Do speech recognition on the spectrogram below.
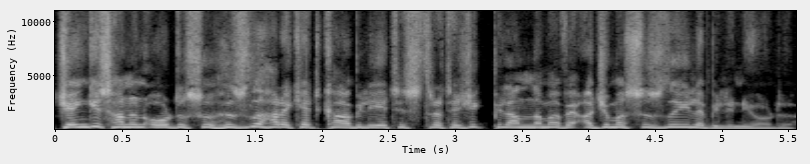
Cengiz Han'ın ordusu hızlı hareket kabiliyeti, stratejik planlama ve acımasızlığıyla biliniyordu.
